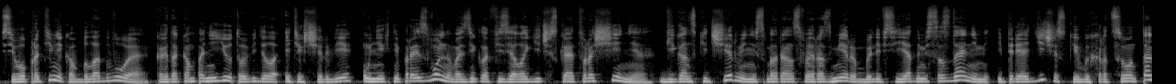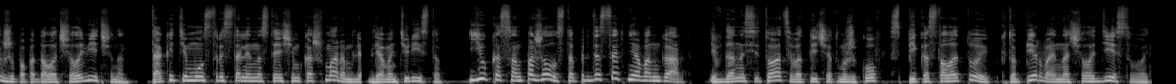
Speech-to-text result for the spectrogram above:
Всего противников было двое. Когда компания Юта увидела этих червей, у них непроизвольно возникло физиологическое отвращение. Гигантские черви, несмотря на свои размеры, были всеядными созданиями, и периодически в их рацион также попадала человечина. Так эти монстры стали настоящим кошмаром для, для авантюристов. «Юка-сан, пожалуйста, предоставь мне авангард». И в данной ситуации, в отличие от мужиков, Спика стала той, кто первая начала действовать.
